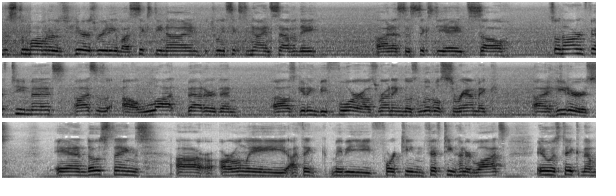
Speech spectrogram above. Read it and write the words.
this thermometer here is reading about 69 between 69 and 70 uh, and this is 68 so so an hour and 15 minutes. Uh, this is a lot better than I was getting before. I was running those little ceramic uh, heaters. And those things uh, are only I think maybe 14 1500 watts. It was taking them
